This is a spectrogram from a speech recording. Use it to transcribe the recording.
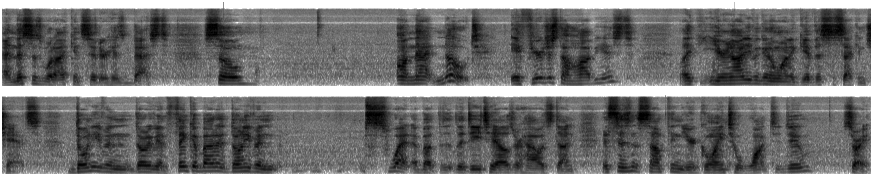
and this is what I consider his best. So, on that note, if you're just a hobbyist, like you're not even going to want to give this a second chance. Don't even, don't even think about it. Don't even sweat about the, the details or how it's done. This isn't something you're going to want to do sorry,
